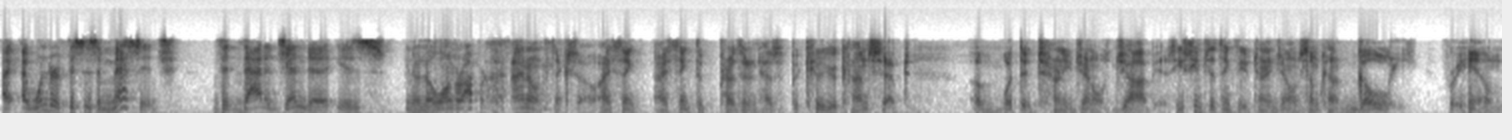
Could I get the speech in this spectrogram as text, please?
I, I wonder if this is a message that that agenda is, you know, no longer operative. I don't think so. I think I think the president has a peculiar concept of what the attorney general's job is. He seems to think the attorney general is some kind of goalie for him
